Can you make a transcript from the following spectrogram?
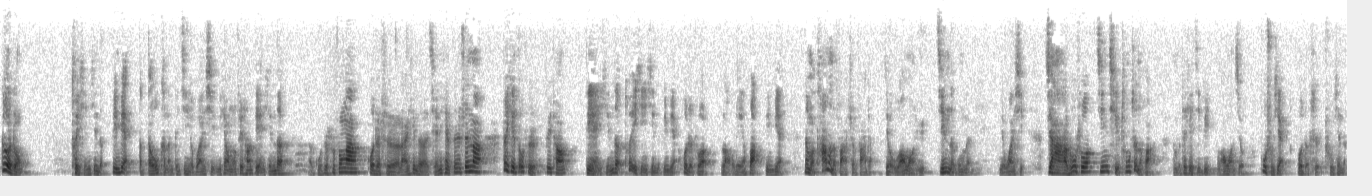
各种退行性的病变，它都可能跟筋有关系。你像我们非常典型的呃骨质疏松啊，或者是男性的前列腺增生呐，这些都是非常典型的退行性的病变，或者说老年化病变。那么它们的发生发展就往往与精的功能有关系。假如说精气充盛的话，那么这些疾病往往就不出现，或者是出现的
